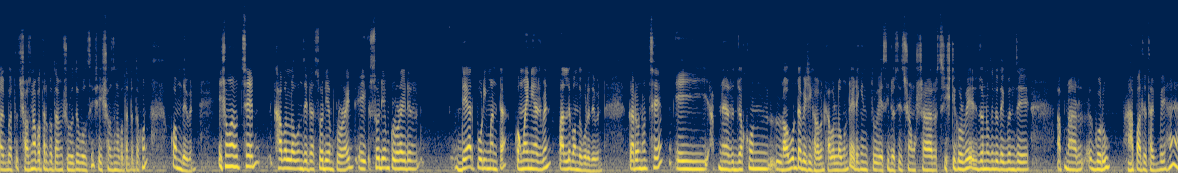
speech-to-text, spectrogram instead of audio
লাগবে, অর্থাৎ সজনা পাতার কথা আমি শুরুতে বলছি, সেই সজনা পাতাটা তখন কম দেবেন। এই সময় হচ্ছে খাবার লবণ, যেটা সোডিয়াম ক্লোরাইড, এই সোডিয়াম ক্লোরাইডের দেয়ার পরিমাণটা কমায় নিয়ে আসবেন, পারলে বন্ধ করে দেবেন। কারণ হচ্ছে এই আপনার যখন লবণটা বেশি খাবেন, খাবার লবণটা, এটা কিন্তু অ্যাসিডোসিস সমস্যার সৃষ্টি করবে। এর জন্য কিন্তু দেখবেন যে আপনার গরু হাঁপাতে থাকবে হ্যাঁ?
